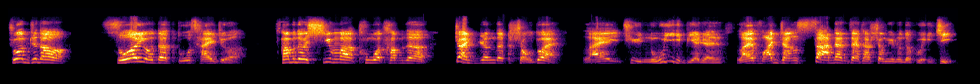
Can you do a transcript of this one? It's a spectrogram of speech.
说我们知道，所有的独裁者，他们都希望通过他们的战争的手段来去奴役别人，来完成撒旦在他生命中的轨迹。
